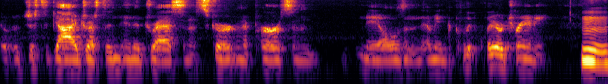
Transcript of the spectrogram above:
It was just a guy dressed in, in a dress and a skirt and a purse and nails and I mean clear, clear tranny. Hmm.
